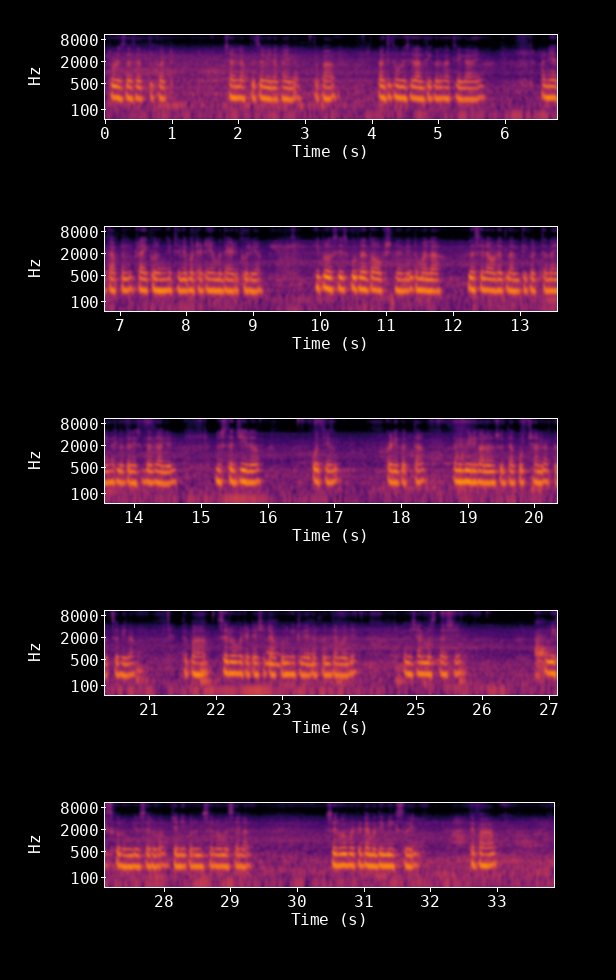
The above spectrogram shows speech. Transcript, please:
थोडंसं असं तिखट छान लागते चवीला खायला. तर पहा अगदी थोडंसं लाल तिखट घातलेलं आहे. आणि आता आपण फ्राय करून घेतलेले बटाटे यामध्ये ॲड करूया. ही प्रोसेस पूर्णतः ऑप्शनल आहे. तुम्हाला नसेल आवडत लाल तिखट तर नाही घातलं तरीसुद्धा चालेल. नुसतं जिरं कोथिंब कढीपत्ता आणि मीठ घालूनसुद्धा खूप छान लागतात चवीला. तर पहा सर्व बटाटे असे टाकून घेतले आहेत आपण त्यामध्ये. आणि छान मस्त असे मिक्स करून घेऊ सर्व जेणेकरून सर्व मसाला सर्व बटाट्यामध्ये मिक्स होईल. तर पहा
